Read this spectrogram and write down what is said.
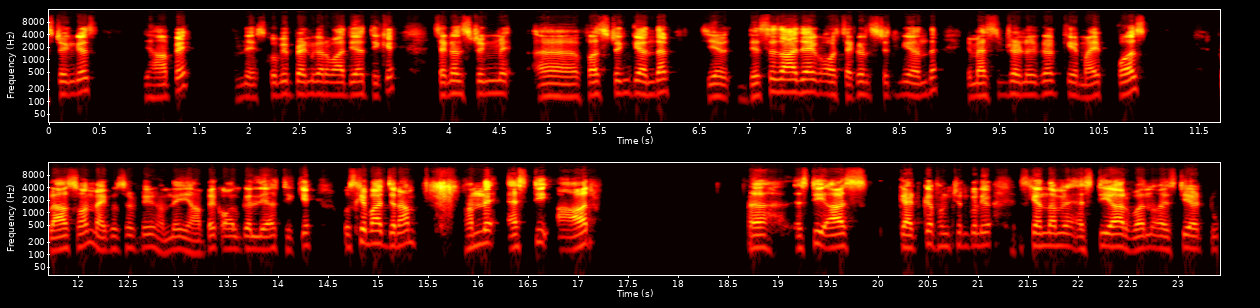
स्ट्रिंग इज़ यहाँ पे हमने इसको भी प्रिंट करवा दिया। ठीक है सेकंड स्ट्रिंग में फ़र्स्ट स्ट्रिंग के अंदर ये दिस इज़ आ जाएगा और सेकंड स्ट्रिंग के अंदर ये मैसेज करेगा कि my first class on Microsoft हमने यहाँ पे कॉल कर लिया। ठीक है, उसके बाद जनाब हमने S T R S T R cat के फ़ंक्शन को लिया। इसके अंदर मैं एस टी आर वन और एस टी आर टू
